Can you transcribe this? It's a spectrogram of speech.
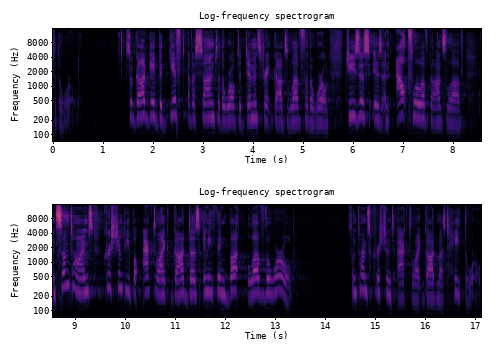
to the world. So God gave the gift of a son to the world to demonstrate God's love for the world. Jesus is an outflow of God's love. And sometimes Christian people act like God does anything but love the world. Sometimes Christians act like God must hate the world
